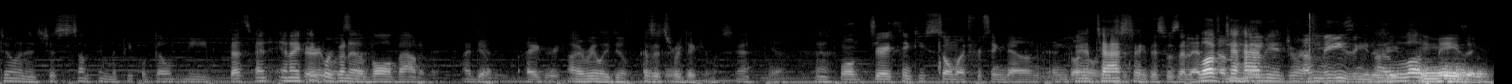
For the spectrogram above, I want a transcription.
doing. It's just something that people don't need. That's And and I think we're well going to evolve out of it. I do. yeah, I agree. I really do because it's ridiculous. Yeah. Yeah. yeah. Well, Jerry, thank you so much for sitting down and going over Fantastic. this with me. This was an Love to have you, George. Amazing I interview. love amazing.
